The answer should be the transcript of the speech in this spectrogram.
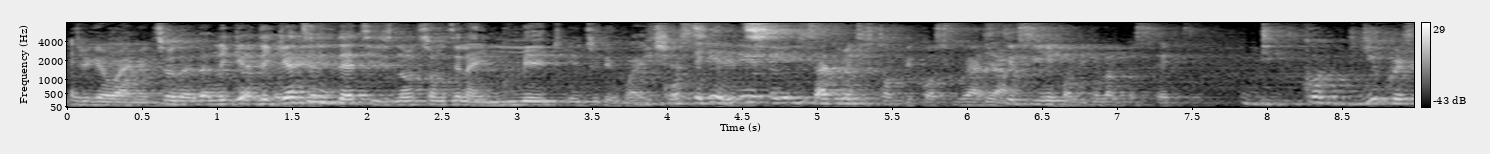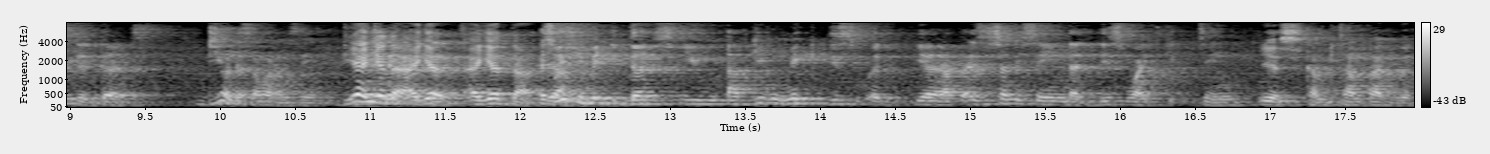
Do you get what I mean? So the, the, the, get- the getting dirty is not something I made into the white shirt. Because again, It's- it- this argument is tough because we are Yeah. still seeing it from the human perspective. Did God, did you create the dirt? Do you understand what I'm saying? Yeah, I get that. I get, dirt? I get that. So yeah. if you make the dirt, you have given make this. Uh, you are essentially saying that this white thing Yes. can be tampered with.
